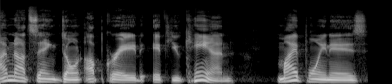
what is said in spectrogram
I'm not saying don't upgrade if you can. My point is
